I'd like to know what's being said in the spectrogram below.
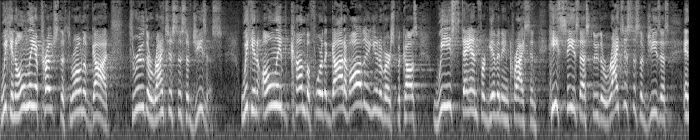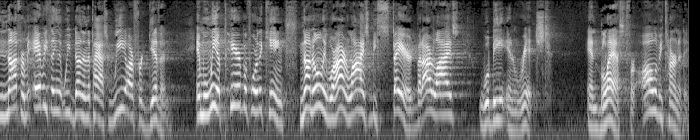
We can only approach the throne of God through the righteousness of Jesus. We can only come before the God of all the universe because we stand forgiven in Christ and He sees us through the righteousness of Jesus and not from everything that we've done in the past. We are forgiven. And when we appear before the King, not only will our lives be spared, but our lives will be enriched and blessed for all of eternity.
